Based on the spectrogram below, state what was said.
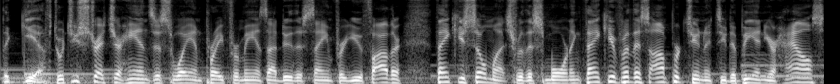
the gift. Would you stretch your hands this way and pray for me as I do the same for you? Father, thank you so much for this morning. Thank you for this opportunity to be in your house.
